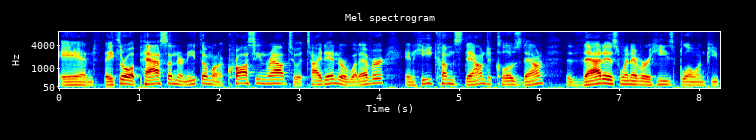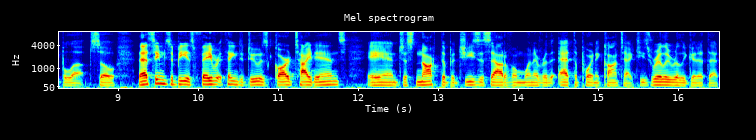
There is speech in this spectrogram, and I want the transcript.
and they throw a pass underneath him on a crossing route to a tight end or whatever, and he comes down to close down, that is whenever he's blowing people up. So that seems to be his favorite thing to do is guard tight ends and just knock the bejesus out of them whenever the, at the point of contact. He's really, really good at that.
